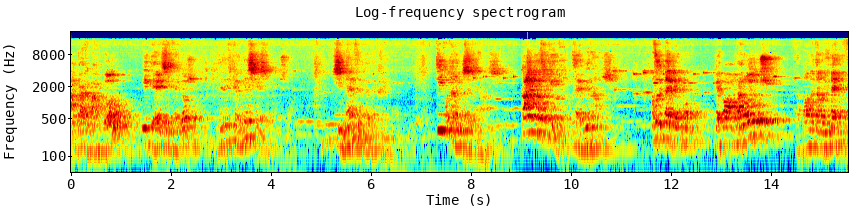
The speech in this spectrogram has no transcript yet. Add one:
των πραγμάτων, είτε έτσι είτε αλλιώς, δεν έχει καμία σχέση με τον Χριστό. Συνέρχεται με κρίμα. Τίποτα να μην σε νοιάζει. Κάνει το αυτοκίνητο. Δεν πειράζει. Αφού δεν πάει εγώ και πάω μετανόητος, να πάω μετανοημένος.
